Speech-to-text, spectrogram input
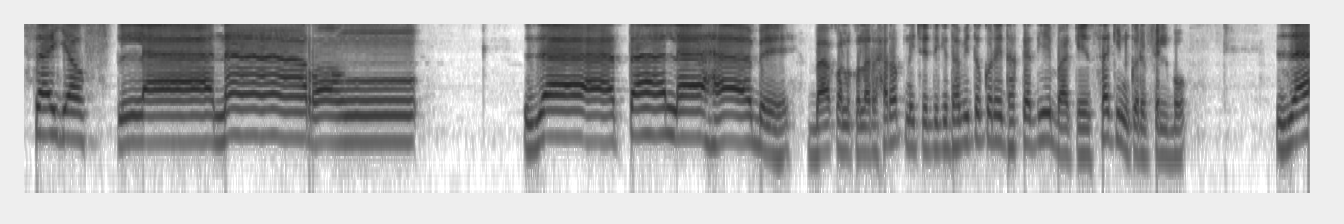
سيصلى نارا ذات لهب বা কলকলার হরফ নিচের দিকে ধাবিত করে ধাক্কা দিয়ে বাকে সাকিন করে ফেলবো যা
